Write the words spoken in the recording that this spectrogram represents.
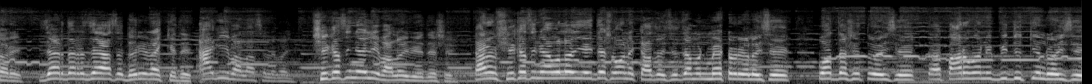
ধরে। যার দ্বারা যে আছে ধরে রাখতে দেয়। আগেই ভালো আসলে ভাই। শেখ হাসিনা এলে ভালো হইবে দেশে। কারণ শেখ হাসিনা আমলে এই দেশে অনেক কাজ হয়েছে যেমন মেট্রো রেল হয়েছে পদ্মা সেতু হয়েছে তার পারমাণবিক বিদ্যুৎ কেন্দ্র হয়েছে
